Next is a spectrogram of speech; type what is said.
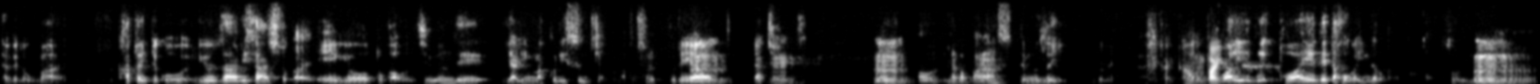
だけど、まあ、かといってこう、ユーザーリサーチとか営業とかを自分でやりまくりすぎちゃうと、またそれプレイヤーになっちゃうんです。うん。なんかバランスってむずいよね。確かあに、塩梅とはいえで、とはいえ出た方がいいんだろうな。そういう。うん。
